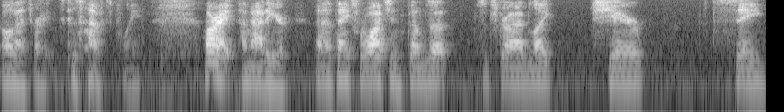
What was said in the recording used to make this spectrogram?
oh, that's right. It's because I was playing. All right, I'm out of here. Uh, thanks for watching. Thumbs up, subscribe, like, share, say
